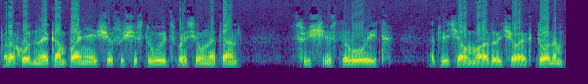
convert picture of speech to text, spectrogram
«Пароходная компания еще существует?» — спросил Натан. «Существует», — отвечал молодой человек тоном,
